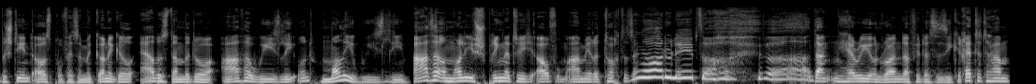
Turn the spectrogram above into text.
bestehend aus Professor McGonagall, Albus Dumbledore, Arthur Weasley und Molly Weasley. Arthur und Molly springen natürlich auf, umarmen ihre Tochter, sagen, ah, du lebst, ah, danken Harry und Ron dafür, dass sie sie gerettet haben.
